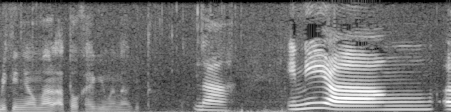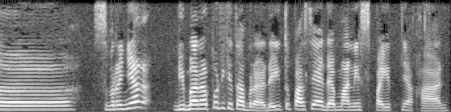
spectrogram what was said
bikin nyaman atau kayak gimana gitu? Nah, ini yang uh, sebenarnya di mana pun kita berada itu pasti ada manis pahitnya kan?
